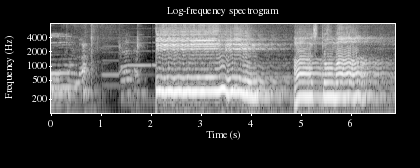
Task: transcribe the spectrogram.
আজ তোমার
